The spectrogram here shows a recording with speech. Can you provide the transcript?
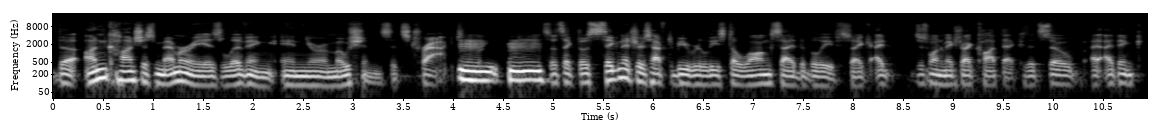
the unconscious memory is living in your emotions. It's trapped. Mm-hmm. So it's like those signatures have to be released alongside the beliefs. Like I just want to make sure I caught that because it's so, I, I think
